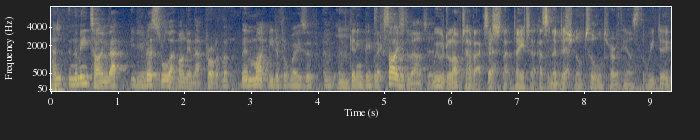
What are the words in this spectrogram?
And in the meantime, that if you invested all that money in that product, that, there might be different ways of, of, of mm. getting people excited about it. We would love to have access Yeah. to that data as an additional tool to everything else that we do.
